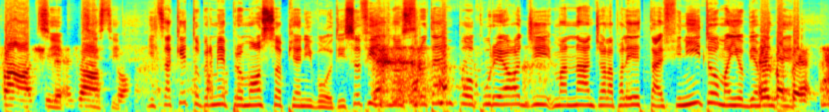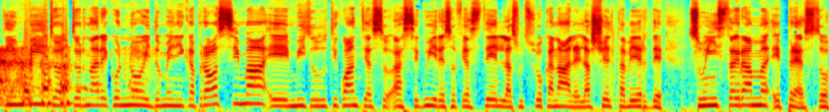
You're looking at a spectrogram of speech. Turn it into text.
facile, Sì, esatto. sì, sì. Il sacchetto per me è promosso a pieni voti. Sofia, il nostro tempo pure oggi, mannaggia la paletta, è finito, ma io ovviamente Eh, ti invito a tornare con noi domenica prossima e invito tutti quanti a, so- a seguire Sofia Stella sul suo canale La Scelta Verde su Instagram e presto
